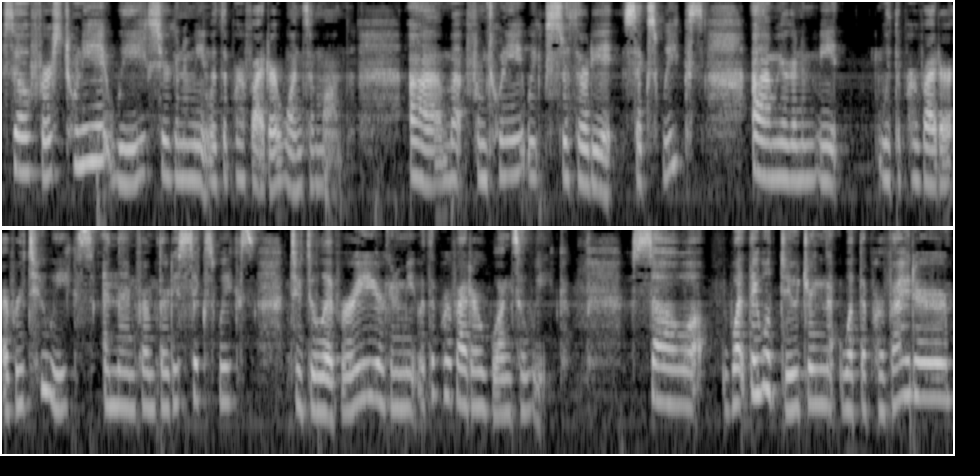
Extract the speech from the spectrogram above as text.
So first 28 weeks, you're going to meet with the provider once a month. Um, from 28 weeks to 36 weeks, um, you're going to meet with the provider every two weeks. And then from 36 weeks to delivery, you're going to meet with the provider once a week. So what they will do during the, what the provider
